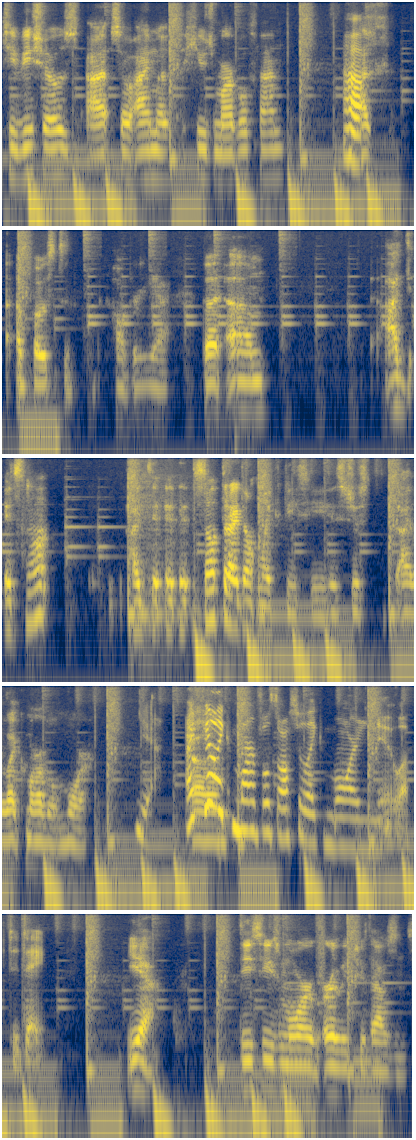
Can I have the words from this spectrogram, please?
TV shows. Uh, so I'm a huge Marvel fan, Oh, opposed to Aubrey. Yeah, but um, I it's not. I it, it's not that I don't like DC. It's just I like Marvel more. Yeah, I feel um, like Marvel's also like more new, up to date. Yeah, DC's more early two thousands.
